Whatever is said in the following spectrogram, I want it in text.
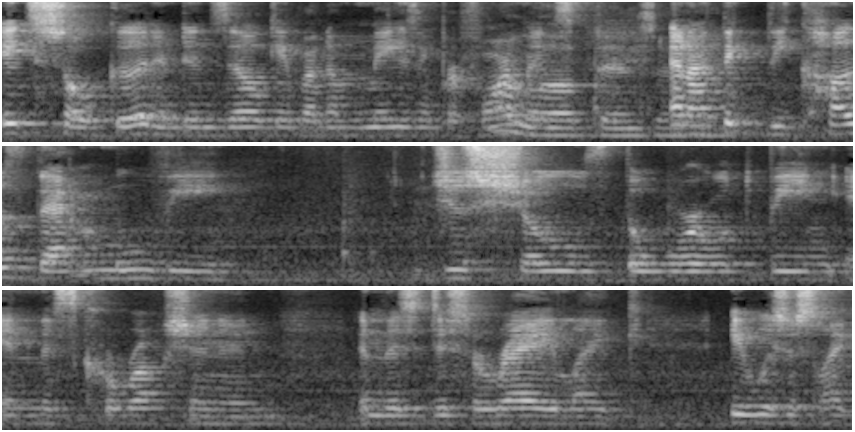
it's so good, and Denzel gave an amazing performance. love Denzel. And I think because that movie just shows the world being in this corruption and in this disarray like it was just like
